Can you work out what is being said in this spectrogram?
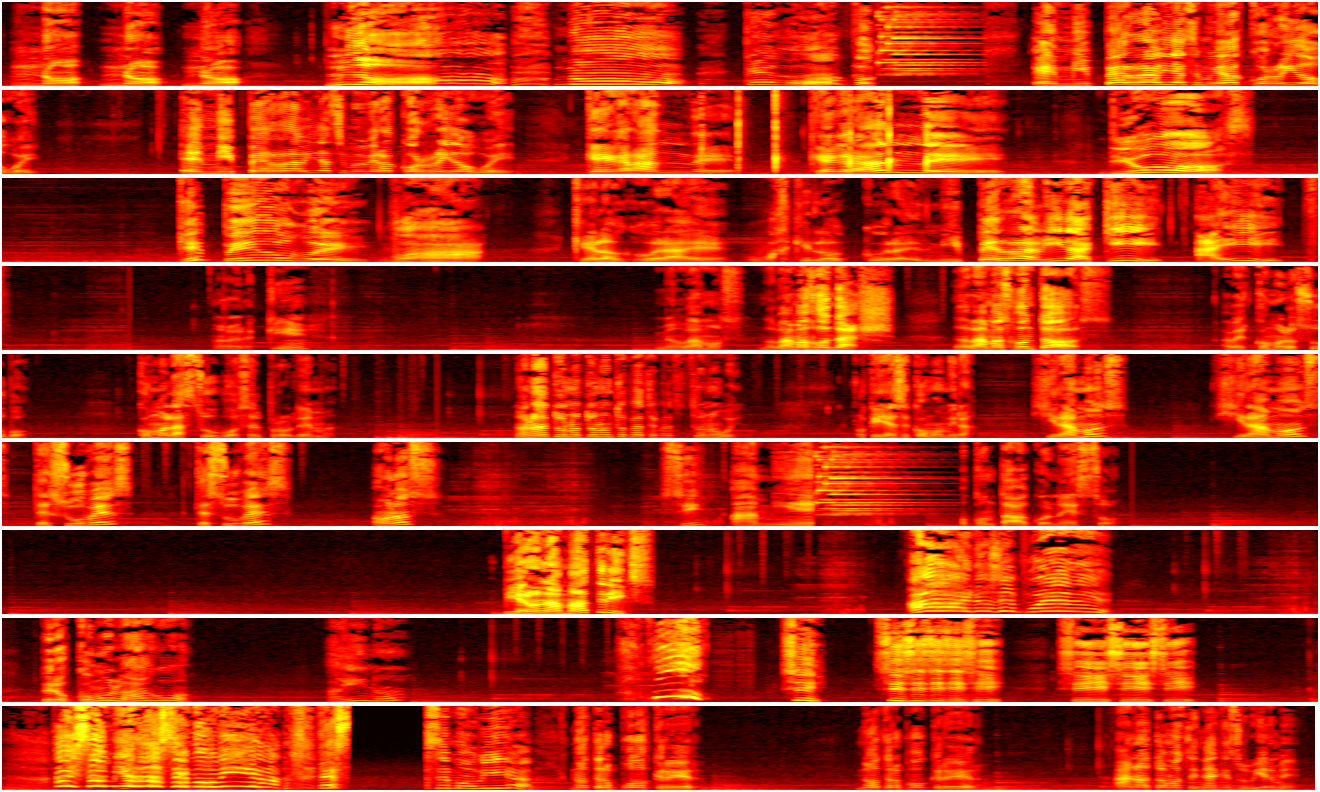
No, no, no. No. No. Qué guapo. En mi perra vida se me hubiera corrido, güey. En mi perra vida se me hubiera corrido, güey. ¡Qué grande! ¡Qué grande! ¡Dios! ¿Qué pedo, güey? ¡Buah! ¡Qué locura, eh! ¡Buah, qué locura! En mi perra vida aquí. Ahí. A ver, aquí. Nos vamos. Nos vamos juntos. Nos vamos juntos. A ver, ¿cómo lo subo? ¿Cómo la subo? Es el problema. No, no, tú no, tú no, tú, espérate, espérate, tú no, güey. Ok, ya sé cómo, mira. Giramos, giramos, te subes, te subes. Vámonos. ¿Sí? Ah, mierda. No contaba con eso. ¿Vieron la Matrix? ¡Ay, no se puede! Pero ¿cómo lo hago? Ahí, ¿no? ¡Oh! Sí, sí, sí, sí, sí, sí. Sí, sí, sí. ¡Esa mierda se movía! ¡Esa se movía! No te lo puedo creer. No te lo puedo creer. Ah, no, Tomás tenía que subirme.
